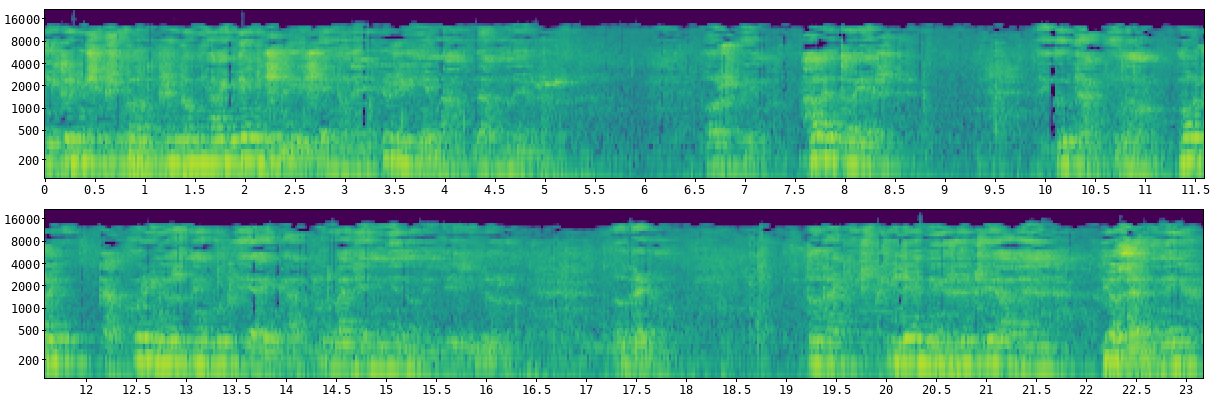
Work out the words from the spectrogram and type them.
Niektórym się przypo- przypomniały gęsi jesienne. Już ich nie ma, dawno już poszły. Ale to jeszcze. Te kurczaki, no. Może tak, kury niosą głupie jajka, po dwa dziennie, no więc jest dużo. Do tego. Do takich przyjemnych rzeczy, ale wiosennych.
